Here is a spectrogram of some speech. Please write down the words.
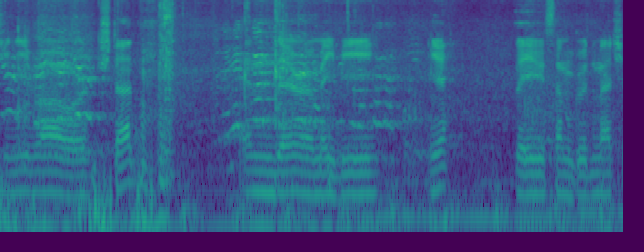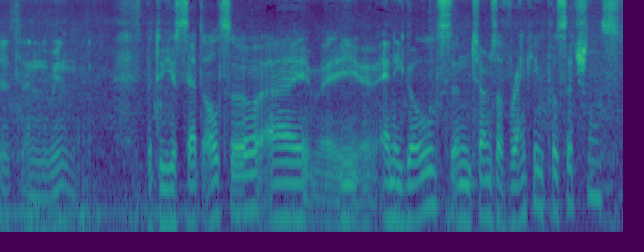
Geneva or Gstaad, and there uh, maybe yeah, play some good matches and win. But do you set also uh, any goals in terms of ranking positions?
